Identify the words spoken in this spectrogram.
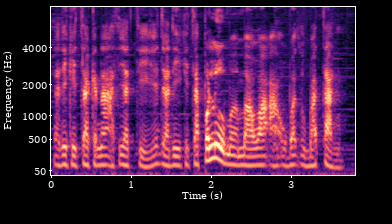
jadi kita kena hati-hati. Ya. Jadi kita perlu membawa ha, ubat-ubatan.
